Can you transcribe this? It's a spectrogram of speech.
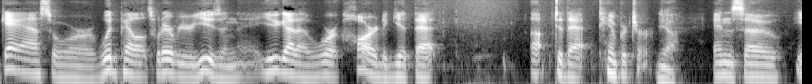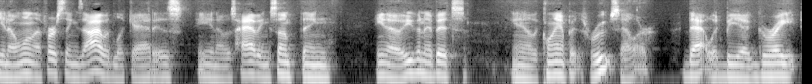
gas or wood pellets, whatever you're using. You got to work hard to get that up to that temperature. Yeah. And so, you know, one of the first things I would look at is, you know, is having something, you know, even if it's, you know, the Clampett's root cellar, that would be a great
